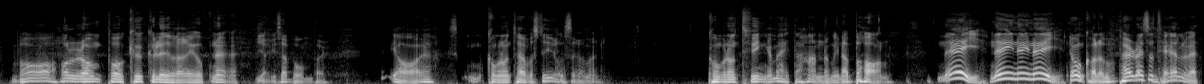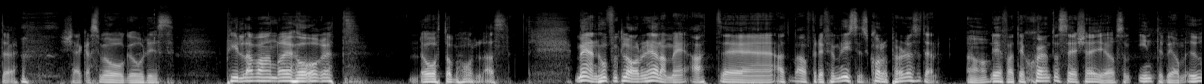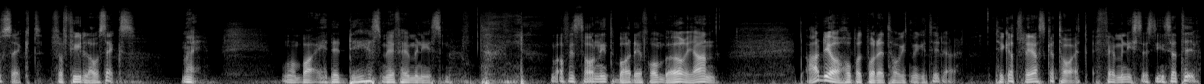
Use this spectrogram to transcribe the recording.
Vad håller de på och kuckelurar ihop nu? Jag gissar bomber. Ja, kommer de ta över styrelserummen? Kommer de tvinga mig ta hand om mina barn? Nej, nej, nej, nej. De kollar på Paradise Hotel, vet du. Käkar smågodis, pillar varandra i håret. Låt dem hållas. Men hon förklarade det hela med att, eh, att varför det är feministiskt att kolla på Paradise Hotel. Ja. Det är för att det är skönt att se tjejer som inte ber om ursäkt för fylla och sex. Nej. Och man bara, är det det som är feminism? Varför sa ni inte bara det från början? Då hade jag hoppat på det tagit mycket tidigare. Tycker att fler ska ta ett feministiskt initiativ.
